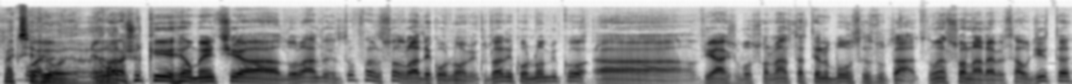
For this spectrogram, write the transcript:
Como é que você Olha, viu? Eu acho que realmente a, do lado, eu estou falando só do lado econômico. Do lado econômico, a viagem do Bolsonaro está tendo bons resultados. Não é só na Arábia Saudita,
